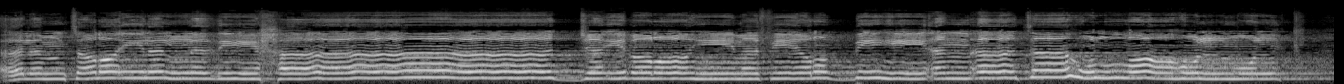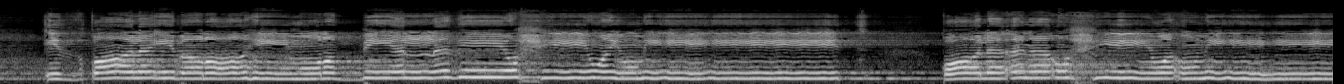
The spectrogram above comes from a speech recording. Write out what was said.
ألم تر إلى الذي حاج إبراهيم في ربه أن آتاه الله الملك إذ قال إبراهيم ربي الذي يحيي ويميت قال أنا أحيي وأميت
